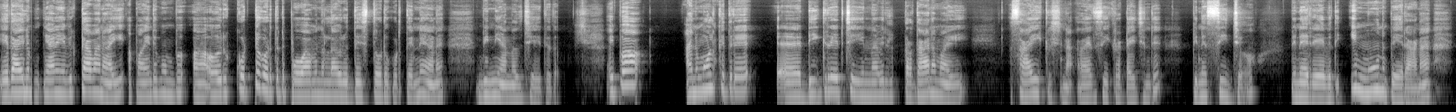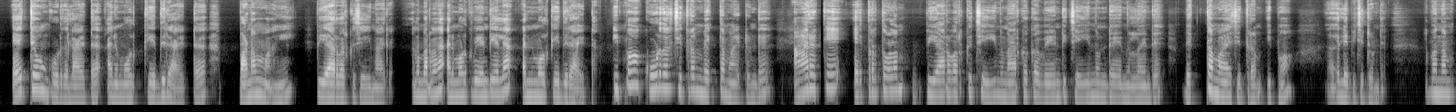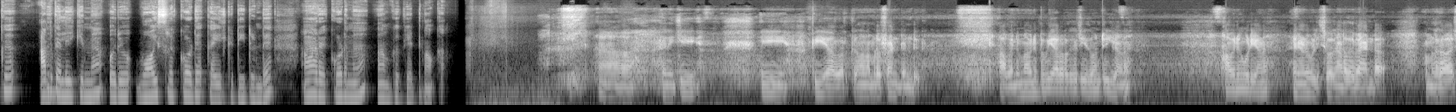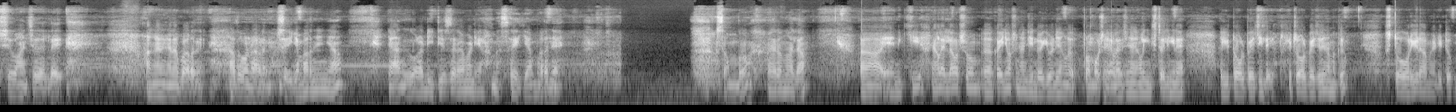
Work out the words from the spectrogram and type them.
ഏതായാലും ഞാൻ എവിക്ടാവാനായി. അപ്പോൾ അതിന്റെ മുമ്പ് ഒരു കൊട്ട് കൊടുത്തിട്ട് പോവാമെന്നുള്ള ഒരു ഉദ്ദേശത്തോട് കൂടി തന്നെയാണ് ബിന്നി അന്നത് ചെയ്തത്. ഇപ്പോൾ അനുമോൾക്കെതിരെ ഡീഗ്രേഡ് ചെയ്യുന്നവരിൽ പ്രധാനമായി സായി കൃഷ്ണ അതായത് സീക്രട്ട് ഏജന്റ് പിന്നെ സിജോ പിന്നെ രേവതി ഈ മൂന്ന് പേരാണ് ഏറ്റവും കൂടുതലായിട്ട് അനുമോൾക്കെതിരായിട്ട് പണം വാങ്ങി പി ആർ വർക്ക് ചെയ്യുന്നവർ എന്ന് പറഞ്ഞാൽ അനുമോൾക്ക് വേണ്ടിയല്ല അനുമോൾക്കെതിരായിട്ട്. ഇപ്പോൾ കൂടുതൽ ചിത്രം വ്യക്തമായിട്ടുണ്ട്. ആരൊക്കെ എത്രത്തോളം പി ആർ വർക്ക് ചെയ്യുന്നുണ്ട് ആർക്കൊക്കെ വേണ്ടി ചെയ്യുന്നുണ്ട് എന്നുള്ളതിന്റെ വ്യക്തമായ ചിത്രം ഇപ്പോൾ ലഭിച്ചിട്ടുണ്ട്. അപ്പം നമുക്ക് അത് തെളിയിക്കുന്ന ഒരു വോയിസ് റെക്കോർഡ് കയ്യിൽ കിട്ടിയിട്ടുണ്ട്. ആ റെക്കോർഡിന് നമുക്ക് കേട്ട് നോക്കാം. എനിക്ക് ഈ പി ആർ വർക്ക് നമ്മുടെ ഫ്രണ്ട് ഉണ്ട്. അവനും അവനിപ്പോൾ പി ആർ വർക്ക് ചെയ്തുകൊണ്ടിരിക്കുകയാണ്. അവനും കൂടിയാണ് എന്നോട് വിളിച്ചു പറഞ്ഞത് വേണ്ട നമ്മൾ കാശ് വാങ്ങിച്ചതല്ലേ. അങ്ങനെ അങ്ങനെ പറഞ്ഞ്. അതുകൊണ്ടാണ് ശരിക്കും പറഞ്ഞു കഴിഞ്ഞാൽ ഞങ്ങൾക്ക് കുറേ ഡീറ്റെയിൽസ് തരാൻ വേണ്ടിയാണ് മെസ്സേജ് അയക്കാൻ പറഞ്ഞത്. സംഭവം. വേറെ ഒന്നുമല്ല എനിക്ക് ഞങ്ങൾ എല്ലാ വർഷവും കഴിഞ്ഞ വർഷം ഞാൻ ജിൻഡോയ്ക്ക് വേണ്ടി ഞങ്ങൾ പ്രൊമോഷൻ ചെയ്യാൻ ഞങ്ങൾ ഇൻസ്റ്റയിൽ ഈ ട്രോൾ പേജില്ലേ ഈ ട്രോൾ പേജിൽ നമുക്ക് സ്റ്റോറി ഇടാൻ വേണ്ടിയിട്ടും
